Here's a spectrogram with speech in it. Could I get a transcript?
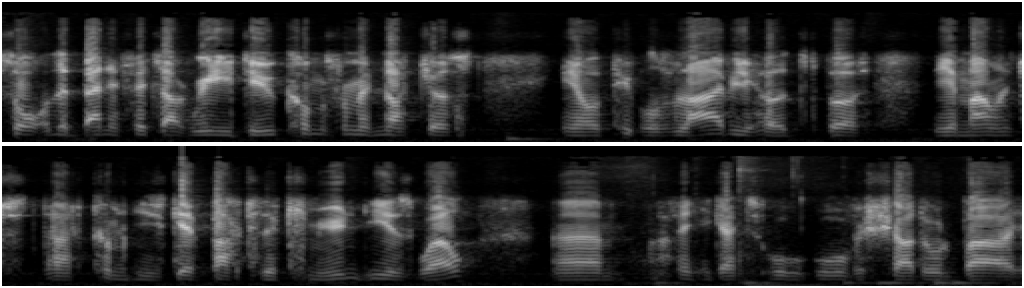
sort of the benefits that really do come from it, not just you know people's livelihoods, but the amount that companies give back to the community as well. Um, I think it gets overshadowed by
